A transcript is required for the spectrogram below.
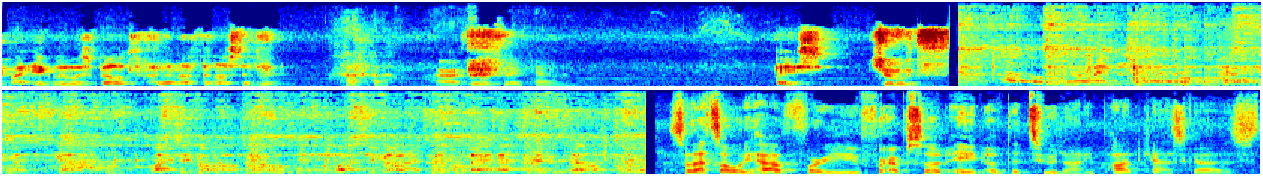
My igloo is built. I got nothing else to do. All right, for sure, Cameron. Peace. Shoots. So that's all we have for you for episode eight of the Two Naughty Podcast, guys.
